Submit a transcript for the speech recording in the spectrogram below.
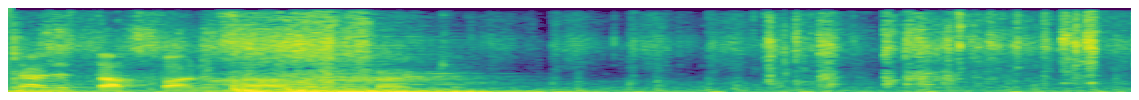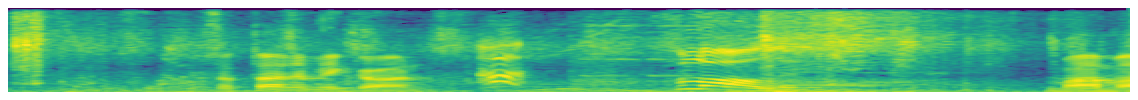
Täytyy tappaa niin saa kaikki. Sata enemmän gun. Flawless. Mama.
